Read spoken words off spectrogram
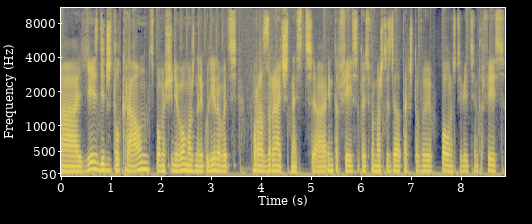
А, есть Digital Crown, с помощью него можно регулировать прозрачность а, интерфейса, то есть вы можете сделать так, что вы полностью видите интерфейс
